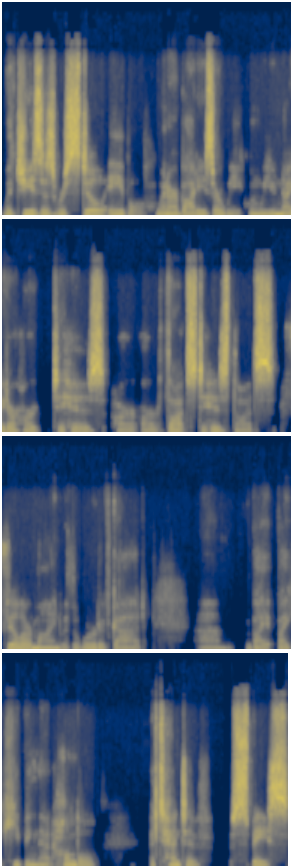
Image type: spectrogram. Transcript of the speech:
With Jesus, we're still able, when our bodies are weak, when we unite our heart to His, our, our thoughts to His thoughts, fill our mind with the Word of God um, by, by keeping that humble, attentive space.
